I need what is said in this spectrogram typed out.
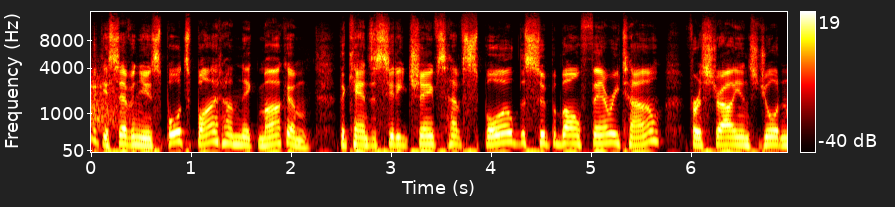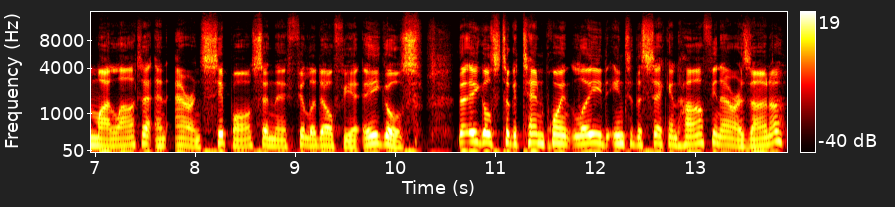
With your 7 News Sports Byte, I'm Nick Markham. The Kansas City Chiefs have spoiled the Super Bowl fairy tale for Australians Jordan Mailata and Arryn Siposs and their Philadelphia Eagles. The Eagles took a 10 point lead into the second half in Arizona,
